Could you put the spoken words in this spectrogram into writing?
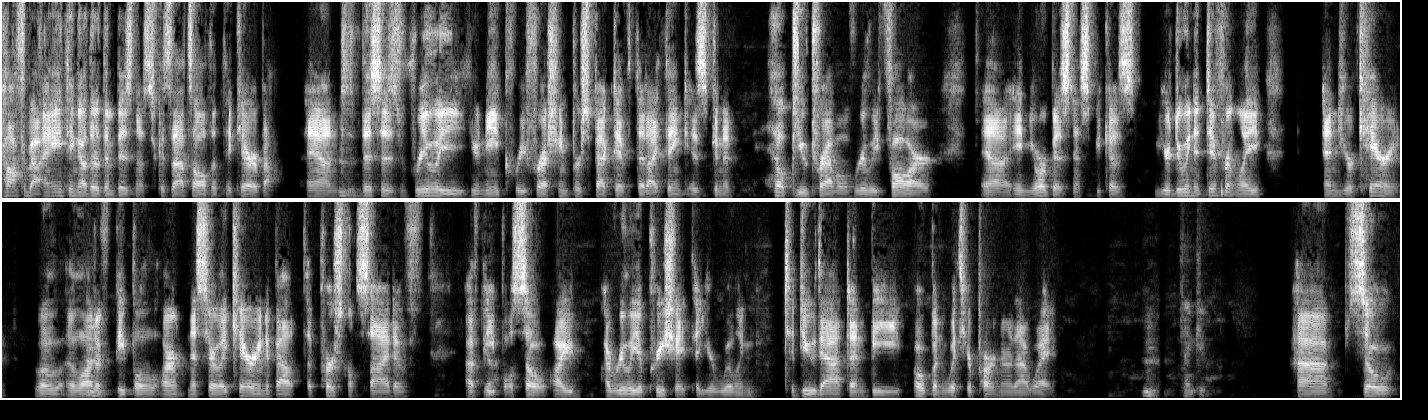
talk about anything other than business because that's all that they care about and mm-hmm. this is really unique refreshing perspective that i think is going to help you travel really far uh, in your business because you're doing it differently and you're caring. Well, a lot mm of people aren't necessarily caring about the personal side of of people. Yeah. So I I really appreciate that you're willing to do that and be open with your partner that way. Mm, thank you. Uh, so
